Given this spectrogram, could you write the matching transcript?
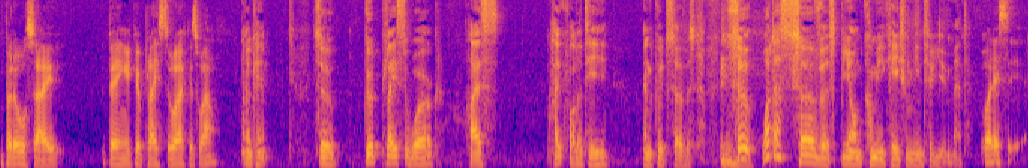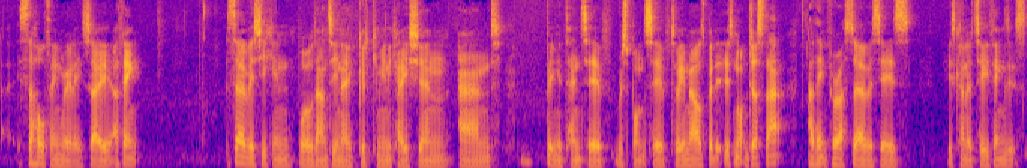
but also being a good place to work as well. Okay, so good place to work, high high quality, and good service. so, what does service beyond communication mean to you, Matt? Well, it's it's the whole thing really. So I think service you can boil down to you know good communication and being attentive, responsive to emails. But it's not just that. I think for us, service is is kind of two things. It's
